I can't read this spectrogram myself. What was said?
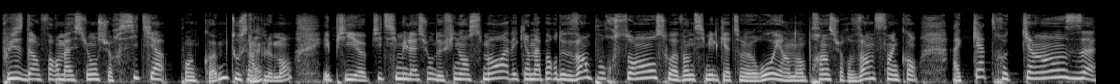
Plus d'informations sur citia.com, tout simplement. Et puis, euh, petite simulation de financement avec un apport de 20%, soit 26 400 euros, et un emprunt sur 25 ans à 4,15.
